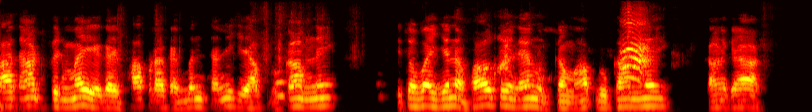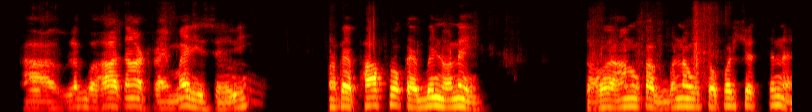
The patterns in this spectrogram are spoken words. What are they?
હાથ આઠ ફીટ મારીએ કઈ ફાફડા કઈ બનતા નથી આપણું કામ નહીં. એ તો ભાઈ જેને ફાવતું હોય ને એનું જ કામ આપણું કામ નહીં. કારણ કે આ આ લગભગ હાથ આઠ ટ્રાય મારી છે એવી. પણ કઈ ફાફડો કઈ બન્યો નહીં. તો હવે આનું કાક બનાવવું તો પડશે જ છે ને.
